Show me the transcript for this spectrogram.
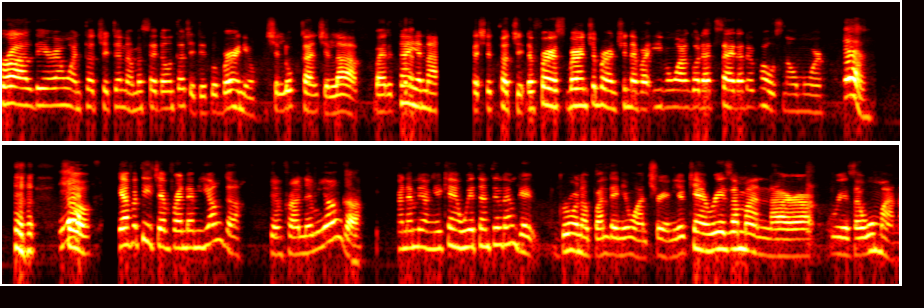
Crawl there and one touch it and I said, Don't touch it, it will burn you. She looked and she laughed. By the time you're not she touch it. The first burn she burn, she never even want to go that side of the house no more. Yeah. yeah. So you have to teach them from them younger. Them from them younger. From them young, you can't wait until them get grown up and then you want train. You can't raise a man or raise a woman.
